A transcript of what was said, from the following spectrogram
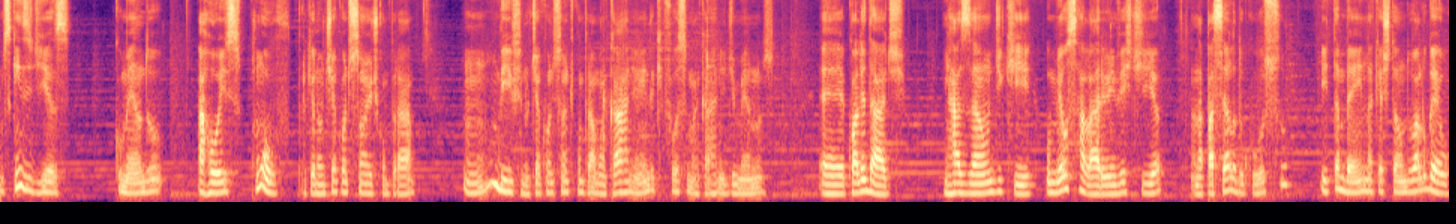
uns 15 dias comendo arroz com ovo, porque eu não tinha condições de comprar um, um, bife, não tinha condições de comprar uma carne, ainda que fosse uma carne de menos é, qualidade, em razão de que o meu salário eu investia na parcela do curso e também na questão do aluguel.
